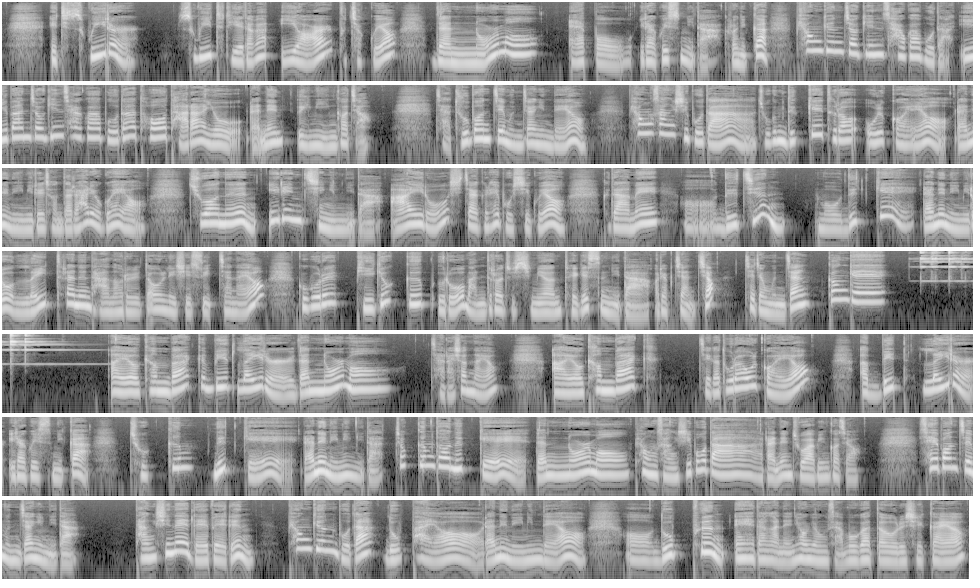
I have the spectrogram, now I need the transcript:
It's sweeter. sweet 뒤에다가 er 붙였고요. than normal apple 이라고 했습니다. 그러니까 평균적인 사과보다, 일반적인 사과보다 더 달아요 라는 의미인 거죠. 자, 두 번째 문장인데요. 평상시보다 조금 늦게 들어올 거예요. 라는 의미를 전달을 하려고 해요. 주어는 1인칭입니다. I로 시작을 해 보시고요. 그 다음에, 어, 늦은 뭐 늦게 라는 의미로 late라는 단어를 떠올리실 수 있잖아요. 그거를 비교급으로 만들어 주시면 되겠습니다. 어렵지 않죠? 최종 문장 공개. I'll come back a bit later than normal. 잘하셨나요? I'll come back. 제가 돌아올 거예요. a bit later 이라고 했으니까 조금 늦게 라는 의미입니다. 조금 더 늦게 than normal 평상시보다 라는 조합인 거죠. 세 번째 문장입니다. 당신의 레벨은 평균보다 높아요. 라는 의미인데요. 어, 높은에 해당하는 형용사 뭐가 떠오르실까요?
